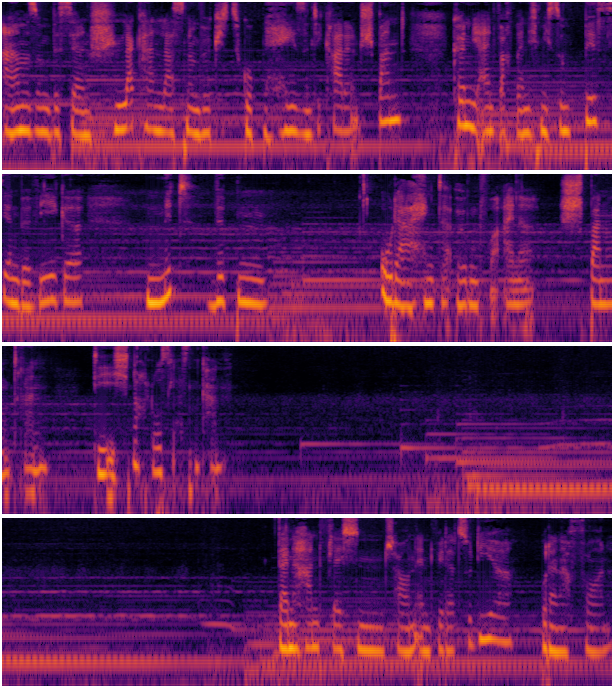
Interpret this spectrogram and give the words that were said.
Arme so ein bisschen schlackern lassen, um wirklich zu gucken, hey, sind die gerade entspannt? Können die einfach, wenn ich mich so ein bisschen bewege, mitwippen? Oder hängt da irgendwo eine Spannung dran, die ich noch loslassen kann? Deine Handflächen schauen entweder zu dir oder nach vorne.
